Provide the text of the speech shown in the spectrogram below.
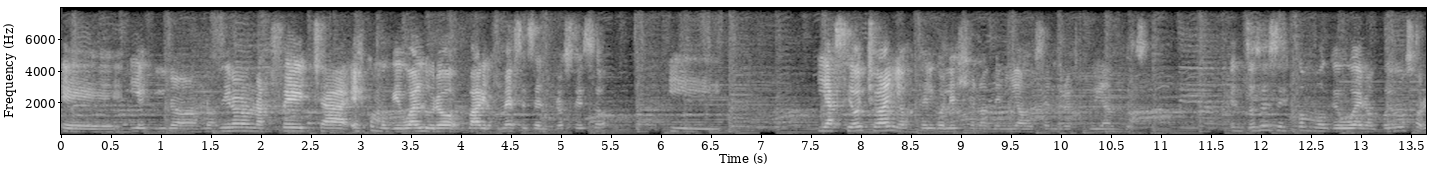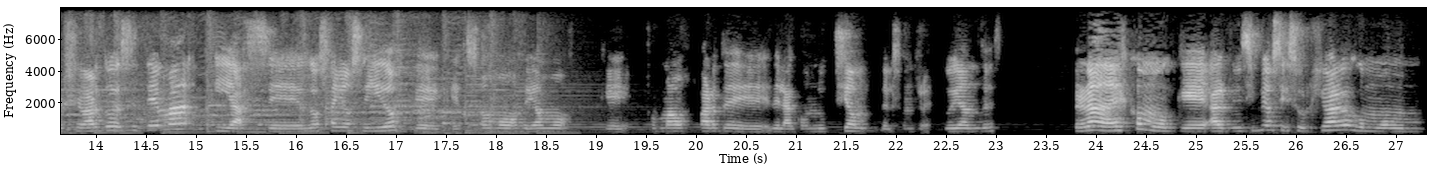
eh, y, nos dieron una fecha, es como que igual duró varios meses el proceso y, hace ocho años que el colegio no tenía un centro de estudiantes. Entonces es como que bueno, pudimos sobrellevar todo ese tema y hace dos años seguidos que, somos, digamos, que formamos parte de la conducción del centro de estudiantes pero nada, es como que al principio sí surgió algo como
